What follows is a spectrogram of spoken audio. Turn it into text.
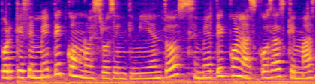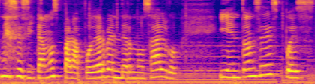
porque se mete con nuestros sentimientos, se mete con las cosas que más necesitamos para poder vendernos algo. Y entonces, pues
